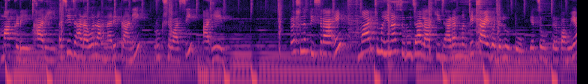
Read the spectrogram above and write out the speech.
माकडे खारी असे झाडावर राहणारे प्राणी वृक्षवासी आहेत. प्रश्न तिसरा आहे मार्च महिना सुरू झाला की झाडांमध्ये काय बदल होतो? याचं उत्तर पाहूया.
